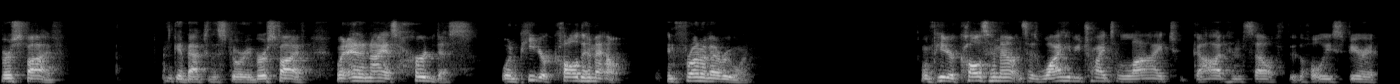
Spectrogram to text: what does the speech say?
Verse 5. Get back to the story. Verse 5. When Ananias heard this, when Peter called him out in front of everyone, when Peter calls him out and says, Why have you tried to lie to God Himself through the Holy Spirit?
